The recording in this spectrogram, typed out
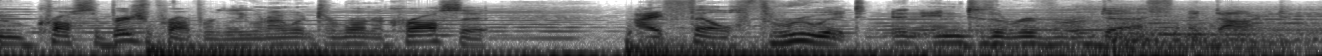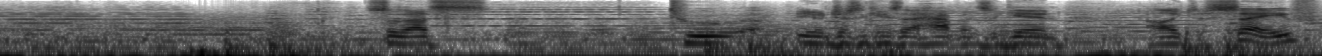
to cross the bridge properly. When I went to run across it, I fell through it and into the river of death and died. So that's to you know just in case that happens again. I like to save,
